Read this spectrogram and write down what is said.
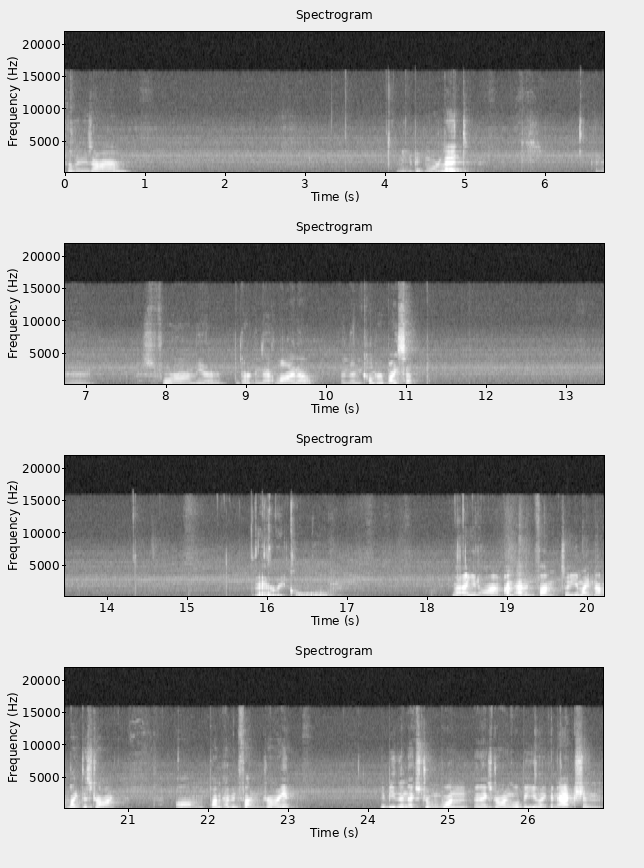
Fill in his arm. Need a bit more lead. And then his forearm here. Darken that line up. And then color bicep. Very cool. Well, you know, I'm, I'm having fun, so you might not like this drawing. Um, but I'm having fun drawing it. Maybe the next one, the next drawing will be like an action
